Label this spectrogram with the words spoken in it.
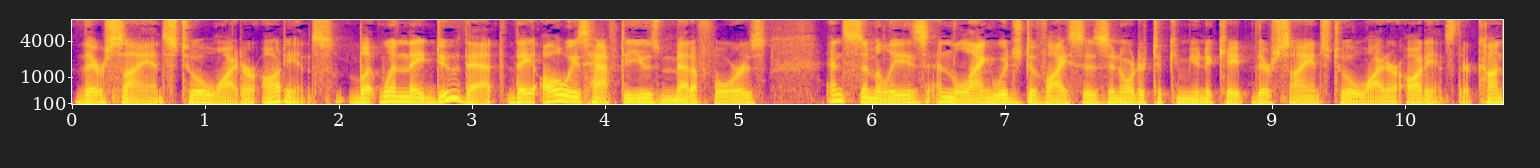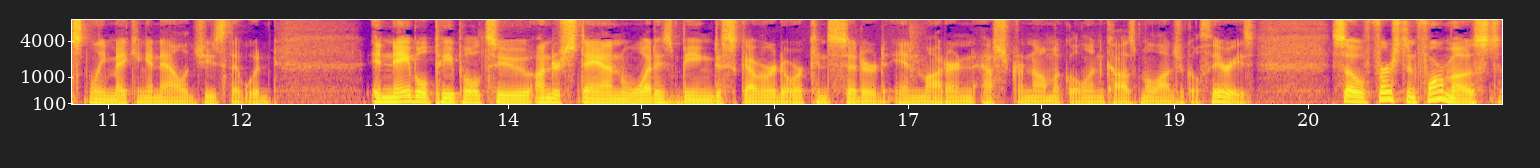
their science to a wider audience. But when they do that, they always have to use metaphors and similes and language devices in order to communicate their science to a wider audience. They're constantly making analogies that would enable people to understand what is being discovered or considered in modern astronomical and cosmological theories. So, first and foremost,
